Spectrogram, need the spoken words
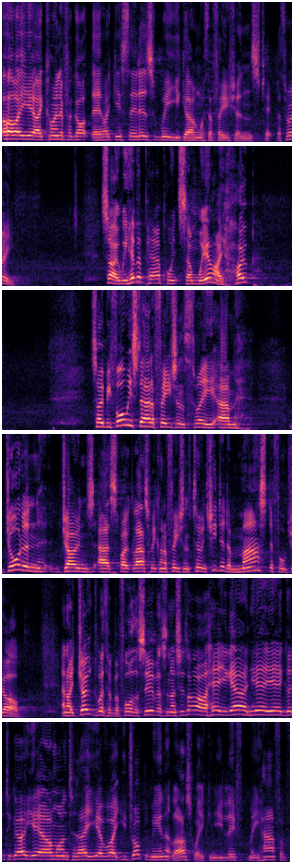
oh, yeah, I kind of forgot that. I guess that is where you're going with Ephesians chapter 3. So we have a PowerPoint somewhere, I hope. So before we start Ephesians 3, um, Jordan Jones uh, spoke last week on Ephesians 2, and she did a masterful job. And I joked with her before the service, and I says, "Oh, how you going? Yeah, yeah, good to go. Yeah, I'm on today. Yeah, right. You dropped me in it last week, and you left me half of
